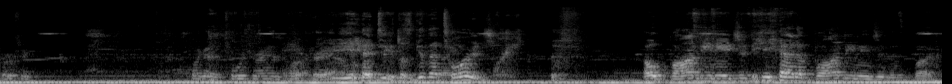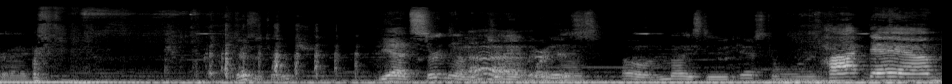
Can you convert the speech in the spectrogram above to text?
Perfect. I got a torch right in his butt crack. Yeah, dude. Let's get that torch. Oh, bonding agent. He had a bonding agent in his butt crack. There's a torch. Yeah, it's certainly on the Ah, giant there it is. work is. Oh, nice, dude. Gas torch. Hot damn.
